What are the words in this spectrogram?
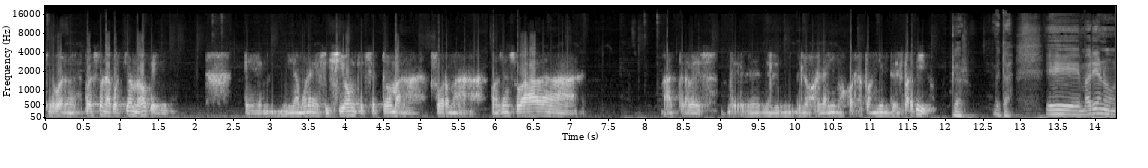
Pero bueno, después es una cuestión, ¿no? Que eh, digamos, una decisión que se toma de forma consensuada a través de, los organismos correspondientes del partido. Claro, está. Eh, Mariano,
